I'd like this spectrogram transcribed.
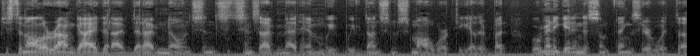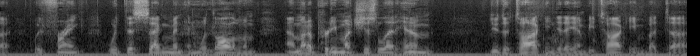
just an all-around guy that I've that I've known since since I've met him. We've we've done some small work together, but we're going to get into some things here with uh, with Frank, with this segment, and with all of them. I'm going to pretty much just let him do the talking today and be talking. But uh,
